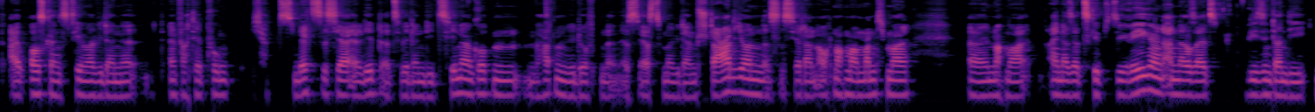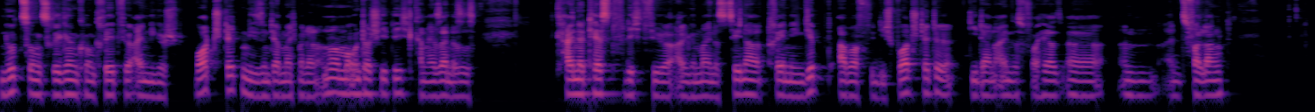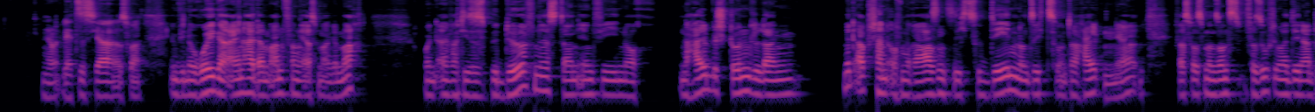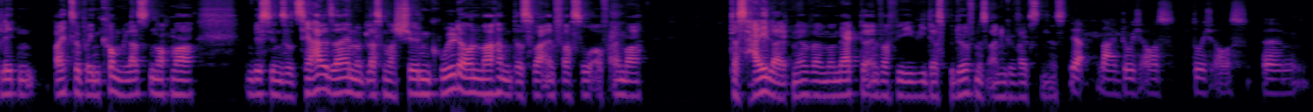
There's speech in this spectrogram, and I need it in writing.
Ausgangsthema wieder ne, einfach der Punkt, ich habe es letztes Jahr erlebt, als wir dann die Zehnergruppen hatten, wir durften dann das erste Mal wieder im Stadion, das ist ja dann auch nochmal manchmal, äh, nochmal, einerseits gibt es die Regeln, andererseits, wie sind dann die Nutzungsregeln konkret für einige Sportstätten, die sind ja manchmal dann auch nochmal unterschiedlich, kann ja sein, dass es keine Testpflicht für allgemeines Zehnertraining gibt, aber für die Sportstätte, die dann eines vorher äh, eins verlangt, letztes Jahr, das war irgendwie eine ruhige Einheit am Anfang erstmal gemacht und einfach dieses Bedürfnis, dann irgendwie noch eine halbe Stunde lang mit Abstand auf dem Rasen sich zu dehnen und sich zu unterhalten, ja. Was, was man sonst versucht immer den Athleten beizubringen, komm, lass noch mal ein bisschen sozial sein und lass mal schön Cooldown machen. Das war einfach so auf einmal das Highlight, ne? weil man merkte einfach, wie, wie das Bedürfnis angewachsen ist. Ja, nein, durchaus, durchaus. Ähm,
